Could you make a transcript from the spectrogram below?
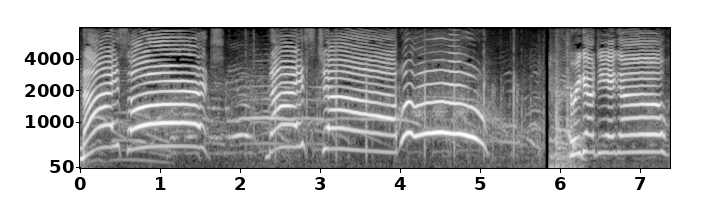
Nice, Art. Nice job. Woohoo! Here we go, Diego.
